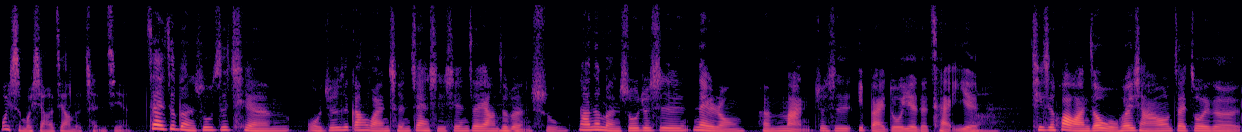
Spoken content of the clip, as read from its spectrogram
为什么想要这样的呈现？在这本书之前，我就是刚完成《暂时先这样》这本书。嗯、那那本书就是内容很满，就是一百多页的彩页。嗯、其实画完之后，我会想要再做一个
